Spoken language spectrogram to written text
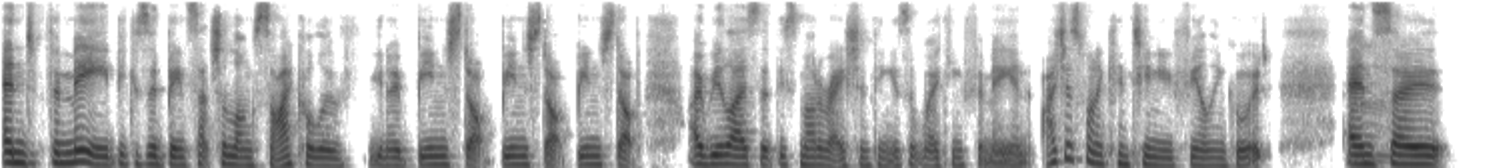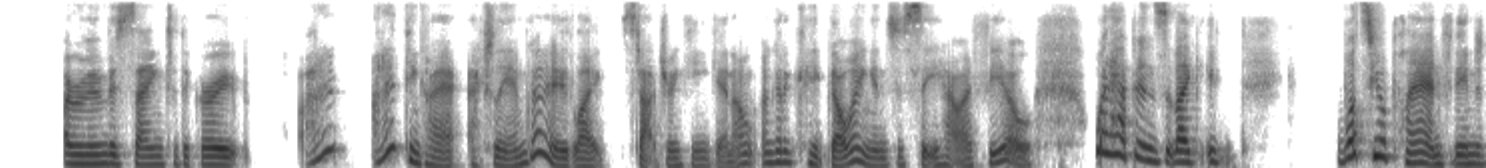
And for me, because it'd been such a long cycle of, you know, binge stop, binge stop, binge stop, I realized that this moderation thing isn't working for me. And I just want to continue feeling good. And mm. so I remember saying to the group, I don't I don't think I actually am going to like start drinking again. I'm, I'm going to keep going and just see how I feel. What happens? Like, if, what's your plan for the end of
